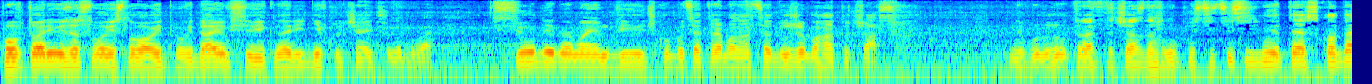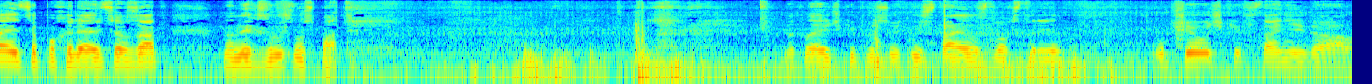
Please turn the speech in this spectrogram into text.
повторюю за свої слова, відповідаю, всі вікна рідні, включаючи лобове. Всюди ми маємо двіючку, бо це треба на це дуже багато часу. Не буду тратити час на глупості. Ці сидіння теж складаються, похиляються взад, на них зручно спати. Наклеючки присутні стайл з двох сторін, обшивочки в стані ідеалу.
